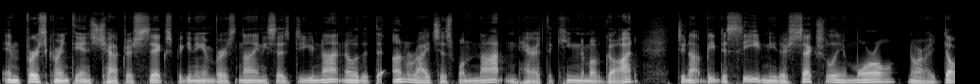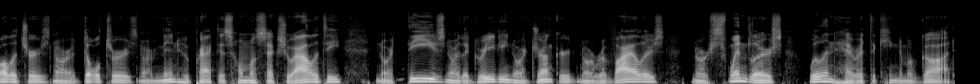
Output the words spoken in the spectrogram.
In 1 Corinthians chapter 6, beginning in verse 9, he says, Do you not know that the unrighteous will not inherit the kingdom of God? Do not be deceived, neither sexually immoral, nor idolaters, nor adulterers, nor men who practice homosexuality, nor thieves, nor the greedy, nor drunkard, nor revilers, nor swindlers will inherit the kingdom of God.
